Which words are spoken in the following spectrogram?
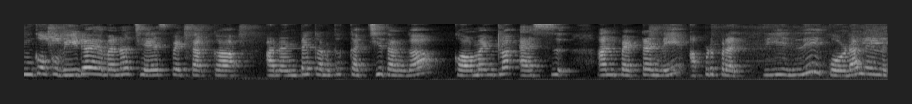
ఇంకొక వీడియో ఏమైనా చేసి పెట్టాక అని అంటే కనుక ఖచ్చితంగా కామెంట్లో ఎస్ అని పెట్టండి. అప్పుడు ప్రతిదీ కూడా నేను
